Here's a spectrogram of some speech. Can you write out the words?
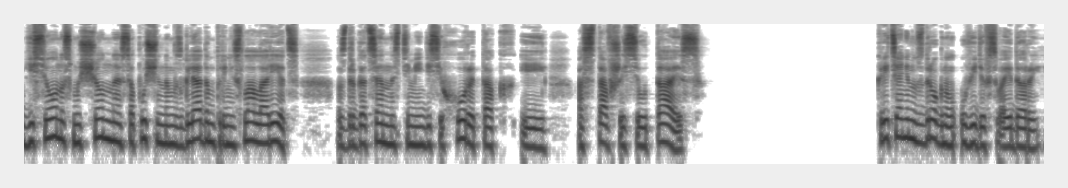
Гесиона, смущенная, с опущенным взглядом, принесла ларец с драгоценностями Гесихоры, так и оставшийся у Таис. Критянин вздрогнул, увидев свои дары.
